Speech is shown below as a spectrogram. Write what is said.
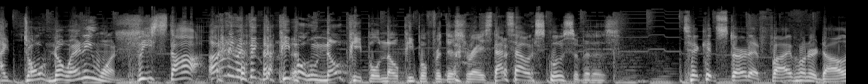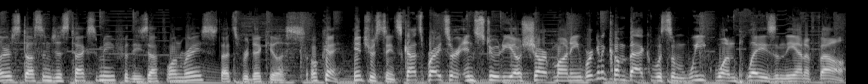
I don't know anyone. Please stop. I don't even think that people who know people know people for this race. That's how exclusive it is. Tickets start at $500. Dustin just texted me for these F1 race. That's ridiculous. Okay, interesting. Scott Spreitzer in studio, sharp money. We're going to come back with some week one plays in the NFL.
